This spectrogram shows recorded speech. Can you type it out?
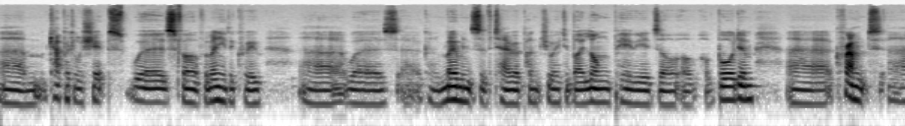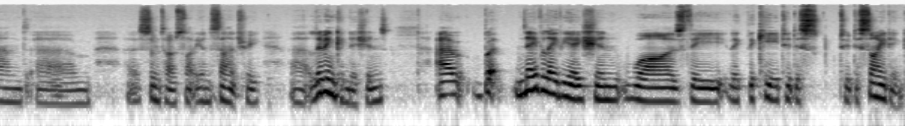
um, capital ships was for, for many of the crew uh, was uh, kind of moments of terror punctuated by long periods of, of, of boredom, uh, cramped and um, uh, sometimes slightly unsanitary uh, living conditions. Um, but naval aviation was the, the, the key to, dis- to deciding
